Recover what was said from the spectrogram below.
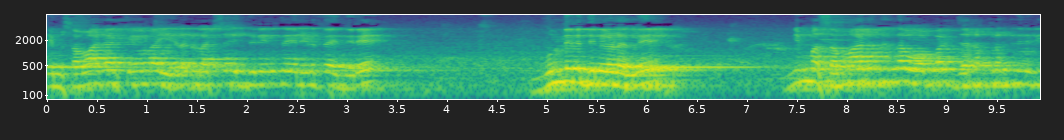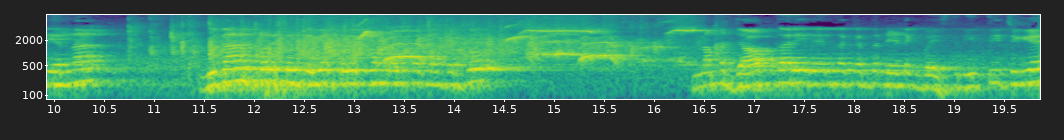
ನಿಮ್ಮ ಸಮಾಜ ಕೇವಲ ಎರಡು ಲಕ್ಷ ಇದ್ದೀರಿ ಅಂತ ಏನು ಹೇಳ್ತಾ ಇದ್ದೀರಿ? ಮುಂದಿನ ದಿನಗಳಲ್ಲಿ ನಿಮ್ಮ ಸಮಾಜದಿಂದ ಒಬ್ಬ ಜನಪ್ರತಿನಿಧಿಯನ್ನು ವಿಧಾನ ಪರಿಷತ್ತಿಗೆ ತೆಗೆದುಕೊಂಡು ನಮ್ಮ ಜವಾಬ್ದಾರಿ ಇದೆ ಅಂತಕ್ಕಂಥದ್ದು ಹೇಳಲಿಕ್ಕೆ ಬಯಸ್ತೀನಿ. ಇತ್ತೀಚೆಗೆ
